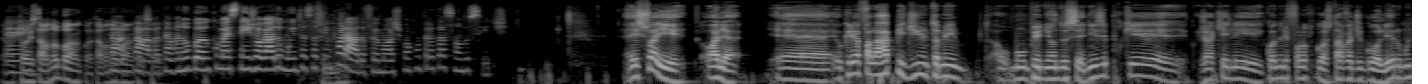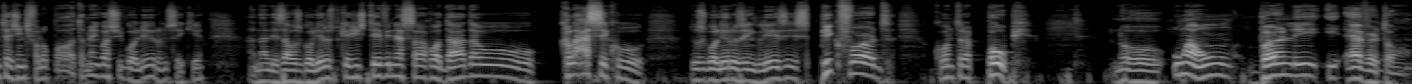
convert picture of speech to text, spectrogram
Fernando é. Torres estava no banco, estava no tá, banco. Tava, tava no banco, mas tem jogado muito essa temporada. Foi uma ótima contratação do City. É isso aí. Olha, é, eu queria falar rapidinho também uma opinião do Senise, porque já que ele, quando ele falou que gostava de goleiro, muita gente falou, pô, também gosto de goleiro, não sei o quê. Analisar os goleiros, porque a gente teve nessa rodada o clássico dos goleiros ingleses, Pickford contra Pope, no 1 a 1 Burnley e Everton.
